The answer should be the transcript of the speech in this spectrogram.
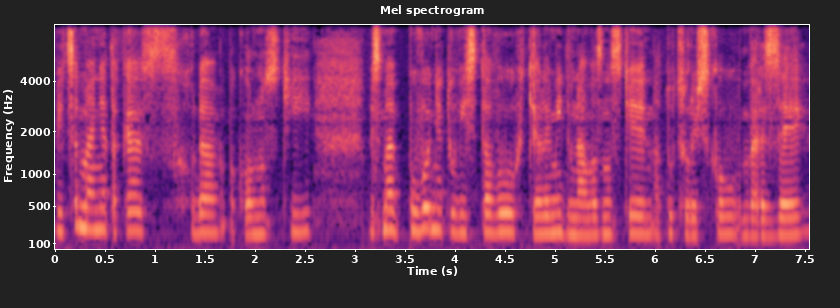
Víceméně také schoda okolností. My jsme původně tu výstavu chtěli mít v návaznosti na tu curišskou verzi.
